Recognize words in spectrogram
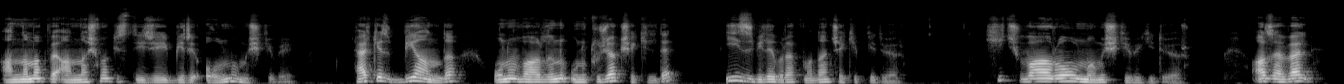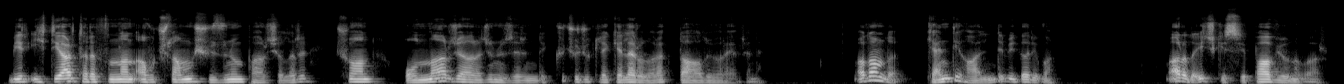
anlamak ve anlaşmak isteyeceği biri olmamış gibi. Herkes bir anda onun varlığını unutacak şekilde iz bile bırakmadan çekip gidiyor. Hiç var olmamış gibi gidiyor. Az evvel bir ihtiyar tarafından avuçlanmış yüzünün parçaları şu an onlarca aracın üzerinde küçücük lekeler olarak dağılıyor evrene. Adam da kendi halinde bir gariban. Arada içkisi, pavyonu var.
